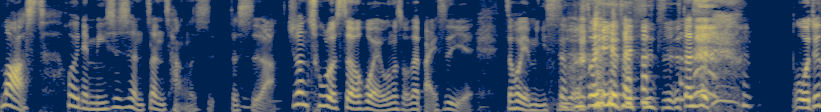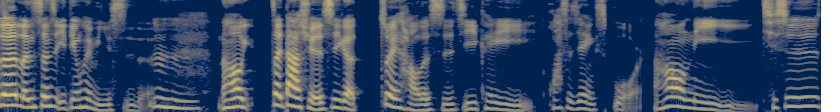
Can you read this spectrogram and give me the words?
lost，会有点迷失是很正常的事的事啊。就算出了社会，我那时候在百事也之后也迷失了，所以也才辞职。但是我觉得人生是一定会迷失的。嗯，然后在大学是一个最好的时机，可以花时间 explore。然后你其实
